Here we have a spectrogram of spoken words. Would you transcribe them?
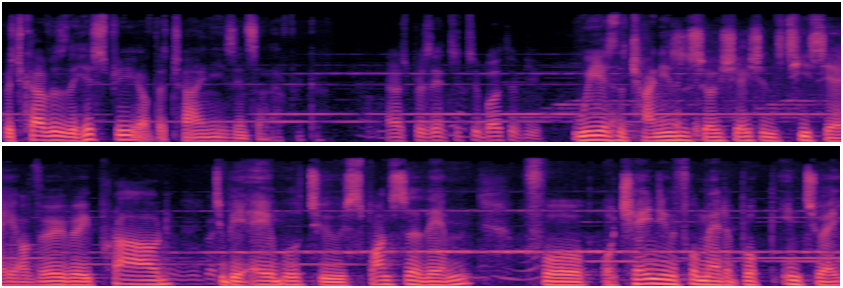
which covers the history of the Chinese in South Africa. And was presented to both of you. We, as the Chinese Association's TCA, are very, very proud to be able to sponsor them for or changing the format of book into an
